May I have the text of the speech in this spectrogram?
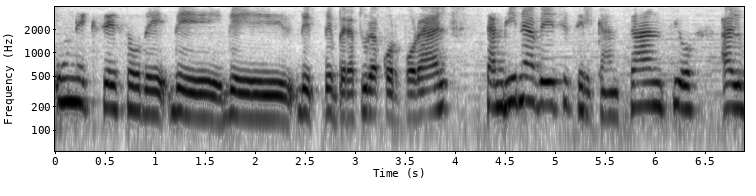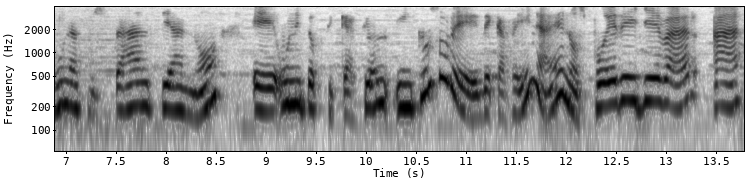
un exceso de, de, de temperatura corporal, también a veces el cansancio, alguna sustancia, ¿no? Eh, una intoxicación, incluso de, cafeína, ¿eh? nos puede llevar a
